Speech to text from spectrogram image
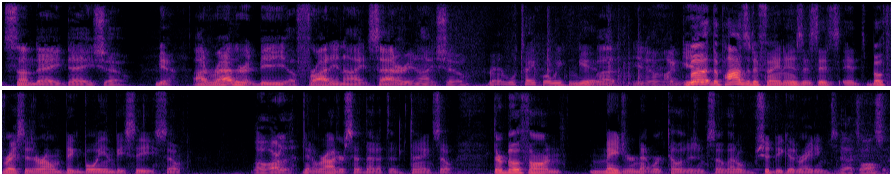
Sunday day show. yeah, I'd rather it be a Friday night, Saturday night show. man, we'll take what we can get. But you know, I get. But the positive thing is, is it's it's both races are on Big Boy NBC. So oh, are they? you know, Roger said that at the thing. So they're both on major network television. So that'll should be good ratings. That's awesome.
